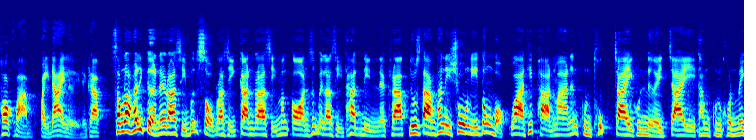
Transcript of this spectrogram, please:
ข้อความไปได้เลยนะครับสำหรับท่านที่เกิดในราศีพฤษภราศีกันราศีมังกร ซึ่งเป็นราศีธาตุดินนะครับดูสตาร์ของท่านในช่วงนี้ต้องบอกว่าที่ผ่านมานั้นคุณทุกข์ใจคุณเหนื่อยใจทำคุณคนไม่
